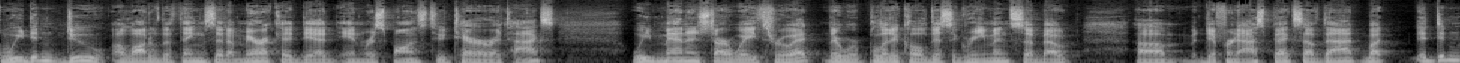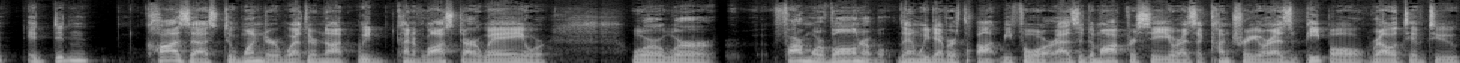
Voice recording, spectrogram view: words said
we didn't do a lot of the things that America did in response to terror attacks. We managed our way through it. There were political disagreements about um, different aspects of that, but it didn't. It didn't cause us to wonder whether or not we'd kind of lost our way or or were far more vulnerable than we'd ever thought before as a democracy or as a country or as a people relative to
